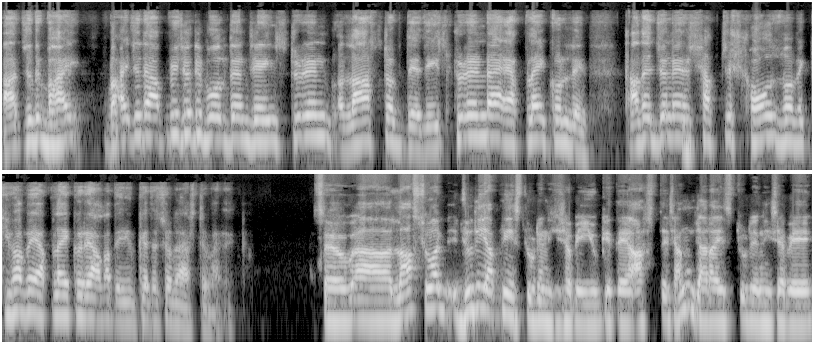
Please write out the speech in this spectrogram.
আর? যদি ভাই ভাই যদি আপনি যদি বলতেন যে স্টুডেন্ট লাস্ট অফ ডে যে স্টুডেন্টরা অ্যাপ্লাই করলে তাদের জন্য সবচেয়ে সহজ ভাবে কীভাবে অ্যাপ্লাই করে আমাদের ইউকে তে চলে আসতে পারে? সো লাস্ট ওয়ার্ড যদি আপনি স্টুডেন্ট হিসেবে ইউকে তে আসতে চান যারা স্টুডেন্ট হিসেবে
